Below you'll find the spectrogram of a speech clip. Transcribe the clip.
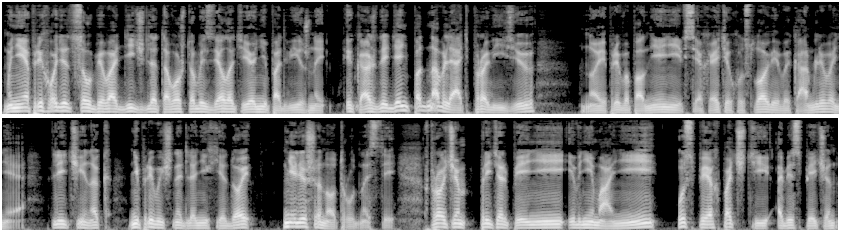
Мне приходится убивать дичь для того, чтобы сделать ее неподвижной, и каждый день подновлять провизию. Но и при выполнении всех этих условий выкармливания личинок, непривычной для них едой, не лишено трудностей. Впрочем, при терпении и внимании успех почти обеспечен.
